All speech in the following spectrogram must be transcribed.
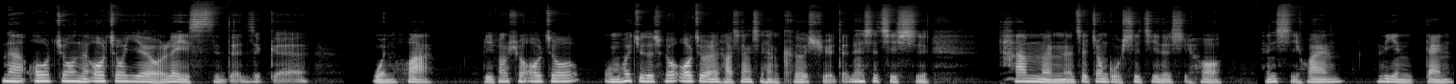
那欧洲呢，欧洲也有类似的这个。文化，比方说欧洲，我们会觉得说欧洲人好像是很科学的，但是其实他们呢，在中古世纪的时候很喜欢炼丹。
